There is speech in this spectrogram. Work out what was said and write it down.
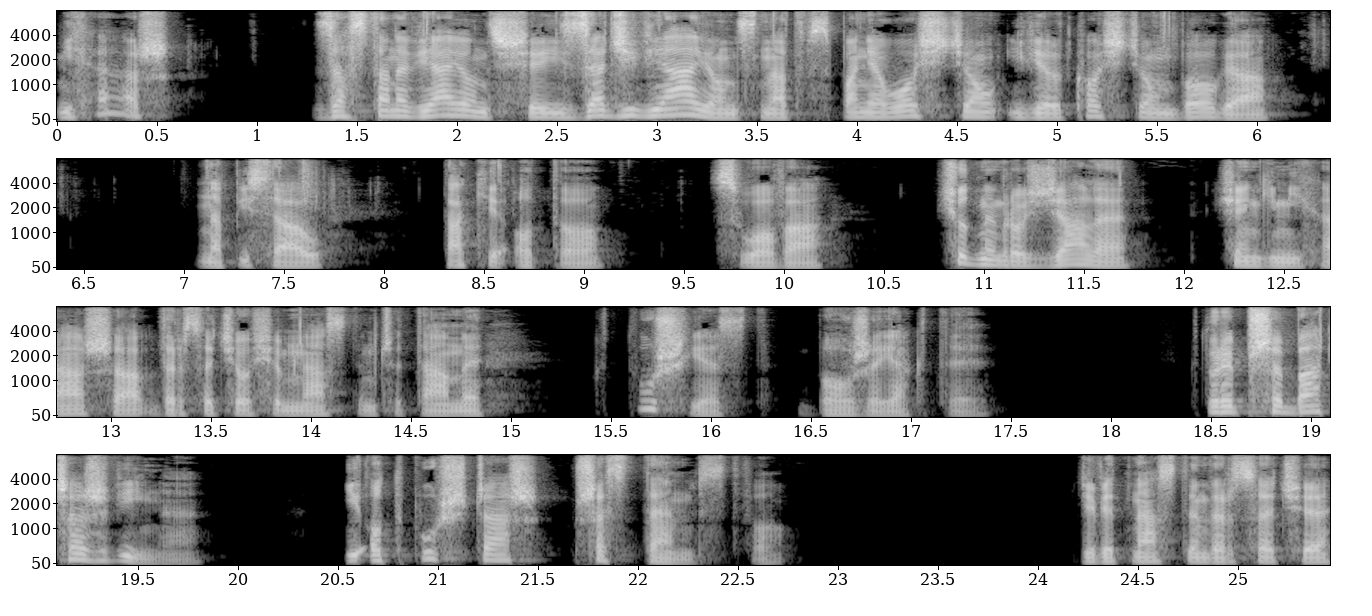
Michał, zastanawiając się i zadziwiając nad wspaniałością i wielkością Boga, napisał takie oto słowa. W siódmym rozdziale Księgi Michała, w wersecie osiemnastym czytamy: Któż jest Boże jak Ty, który przebaczasz winę i odpuszczasz przestępstwo? W dziewiętnastym wersecie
